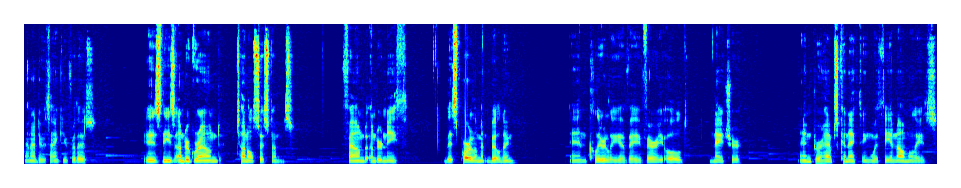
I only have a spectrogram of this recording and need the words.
and I do thank you for this, is these underground tunnel systems found underneath this parliament building and clearly of a very old nature and perhaps connecting with the anomalies,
